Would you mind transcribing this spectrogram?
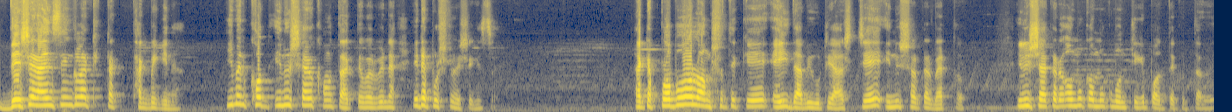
দেশের আইন শৃঙ্খলা ঠিকঠাক থাকবে কিনা? ইভেন খোদ ইনুস সাহেব ক্ষমতা রাখতে পারবে না, এটা প্রশ্ন এসে গেছে। একটা প্রবল অংশ থেকে এই দাবি উঠে আসছে, ইনুস সরকার ব্যর্থ। ইনুস সরকার অমুক অমুক মন্ত্রীকে পদত্যাগ করতে হবে,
